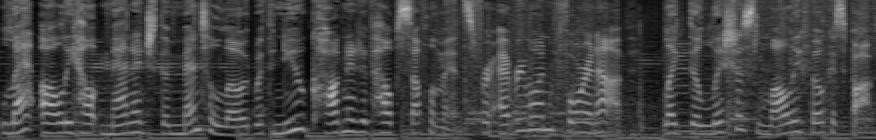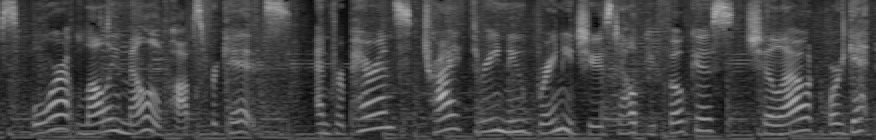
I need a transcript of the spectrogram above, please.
Let OLLY help manage the mental load with new cognitive help supplements for everyone four and up, like delicious Lolly Focus Pops or Lolly Mellow Pops for kids. And for parents, try three new Brainy Chews to help you focus, chill out, or get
